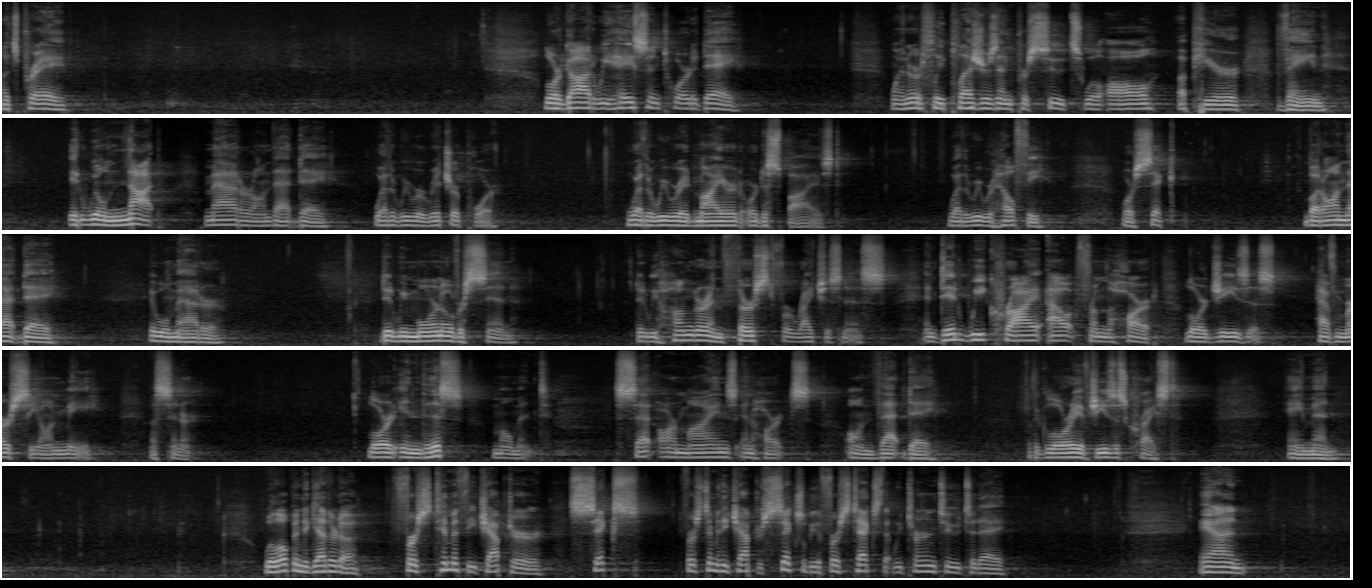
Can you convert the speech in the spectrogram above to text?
Let's pray. Lord God, we hasten toward a day when earthly pleasures and pursuits will all appear vain. It will not matter on that day whether we were rich or poor, whether we were admired or despised, whether we were healthy or sick. But on that day, it will matter. Did we mourn over sin? Did we hunger and thirst for righteousness? And did we cry out from the heart, Lord Jesus, have mercy on me, a sinner? Lord, in this moment, set our minds and hearts on that day for the glory of Jesus Christ. Amen. We'll open together to 1 Timothy chapter 6 1 Timothy chapter 6 will be the first text that we turn to today. And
